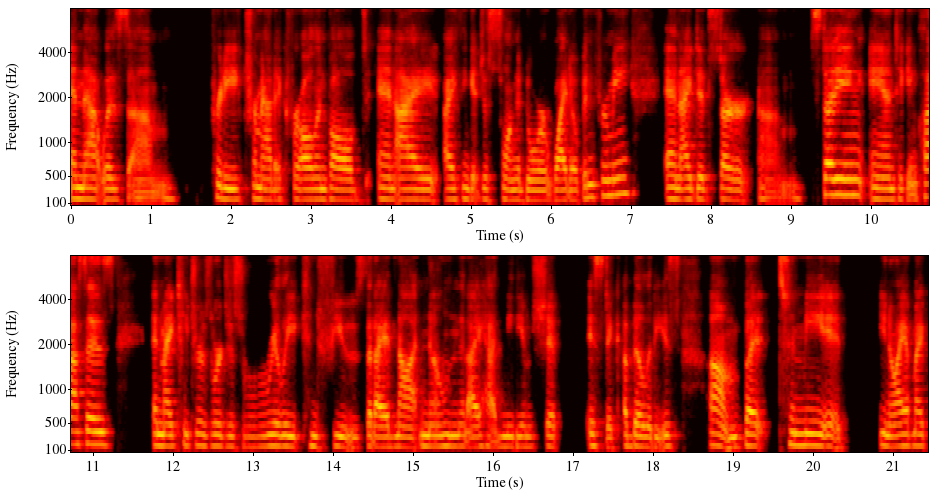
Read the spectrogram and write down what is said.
and that was um, pretty traumatic for all involved. And i i think it just swung a door wide open for me. And i did start um, studying and taking classes and my teachers were just really confused that I had not known that I had mediumshipistic abilities. Um, but to me, it, you know, I have my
